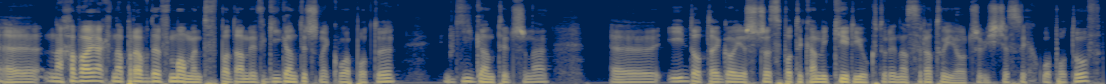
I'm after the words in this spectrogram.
E, na Hawajach naprawdę w moment wpadamy w gigantyczne kłopoty, gigantyczne. E, I do tego jeszcze spotykamy Kiryu, który nas ratuje oczywiście z tych kłopotów.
